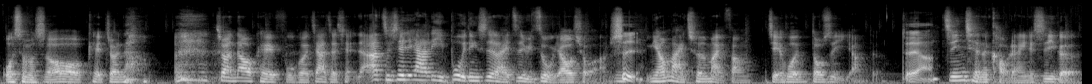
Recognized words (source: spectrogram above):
我什么时候可以赚到赚到可以符合价值钱啊？这些压力不一定是来自于自我要求啊，是你，你要买车、买房、结婚都是一样的。对啊，金钱的考量也是一个。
